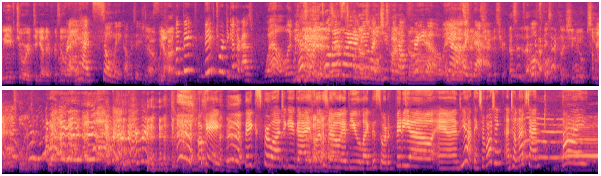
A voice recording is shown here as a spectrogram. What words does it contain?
we've toured together for so Right. and long. had so many conversations. Yeah, we've Yeah. had. But they've they've toured together as well. Like We That's did. why- well, that's why But I that knew was a like long chicken time ago. alfredo and Yeah, things that's like true, that. That's true. That's true. That's it. That, Old yeah, school. exactly. She knew some of the old school answers. Okay, thanks for watching, you guys. Let us know if you like this sort of video, and yeah, thanks for watching. Until next time, bye. Bye.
